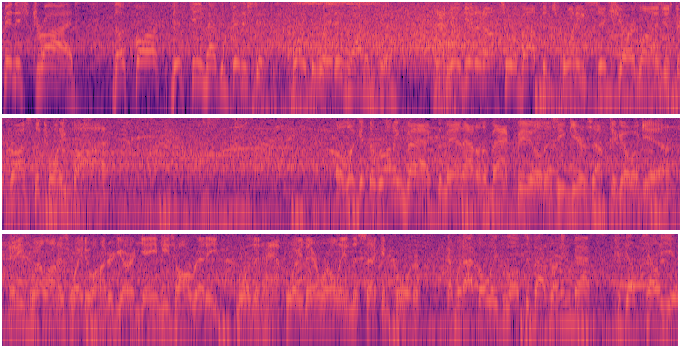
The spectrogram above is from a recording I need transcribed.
finish drives? Thus far, this team hasn't finished it quite the way they wanted to. And he'll get it up to about the 26-yard line just across the 25. A look at the running back, the man out of the backfield as he gears up to go again. And he's well on his way to a 100-yard game. He's already more than halfway there. We're only in the second quarter. And what I've always loved about running backs is they'll tell you,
